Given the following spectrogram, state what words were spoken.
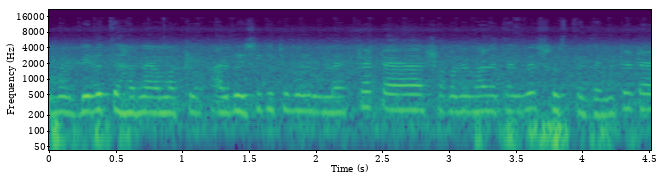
এবার বেরোতে হবে আমাকে। আর বেশি কিছু বলব না। টাটা, সকলে ভালো থাকবে, সুস্থ থাকবে। টাটা।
